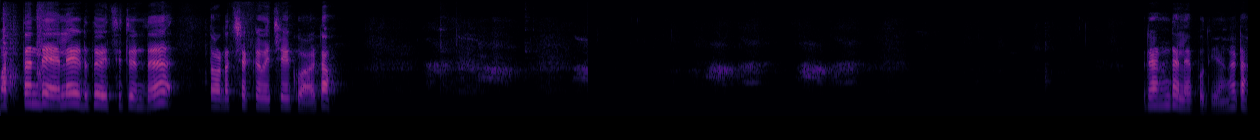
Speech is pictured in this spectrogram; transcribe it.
മത്തന്റെ ഇല എടുത്ത് വെച്ചിട്ടുണ്ട്. തുടച്ചൊക്കെ വെച്ചേക്കുവാ കേട്ടോ. രണ്ടില പൊതിയാം കേട്ടോ?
